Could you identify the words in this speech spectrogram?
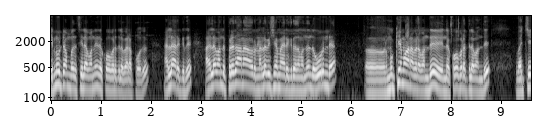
இருநூற்றம்பது சிலை வந்து இந்த கோபுரத்தில் வரப்போகுது. நல்லா இருக்குது. அதில் வந்து பிரதான ஒரு நல்ல விஷயமா இருக்கிறது வந்து இந்த ஊருண்ட ஒரு முக்கியமானவரை வந்து இந்த கோபுரத்தில் வந்து வச்சு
